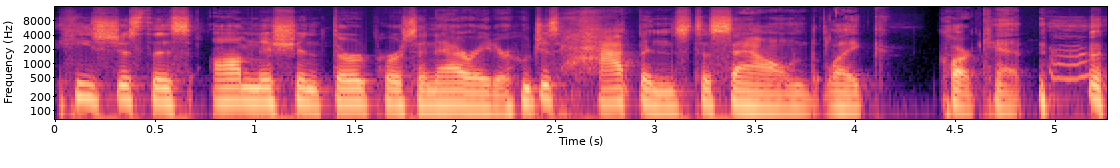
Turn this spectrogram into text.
he's just this omniscient third person narrator who just happens to sound like Clark Kent.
